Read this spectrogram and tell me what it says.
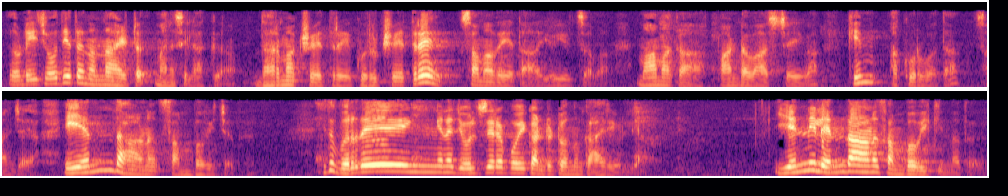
അതുകൊണ്ട് ഈ ചോദ്യത്തെ നന്നായിട്ട് മനസ്സിലാക്കുക. ധർമ്മക്ഷേത്രേ കുരുക്ഷേത്രേ സമവേത യുയുത്സവ മാമക പാണ്ഡവാശ്ചൈവ കിം അകുർവത സഞ്ജയ. എന്താണ് സംഭവിച്ചത്? ഇത് വെറുതെ ഇങ്ങനെ ജ്യോത്സ്യരെ പോയി കണ്ടിട്ടൊന്നും കാര്യമില്ല. എന്നിൽ എന്താണ് സംഭവിക്കുന്നത്?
